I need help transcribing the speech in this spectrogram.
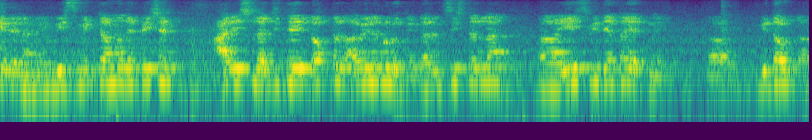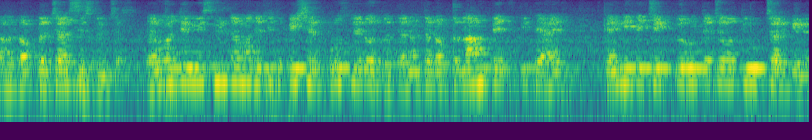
केलेला नाही. वीस मिनिटामध्ये पेशंट आर ला जिथे डॉक्टर अवेलेबल होते कारण सिस्टरला एस देता येत नाही. विदाऊट डॉक्टरच्या असिस्टंटच्या त्यामुळे ते वीस मिनिटामध्ये तिथे पेशंट पोहोचलेलं होतं. त्यानंतर डॉक्टर लांबटे तिथे आहेत. त्यांनी ते चेक करून त्याच्यावरती उपचार केले.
